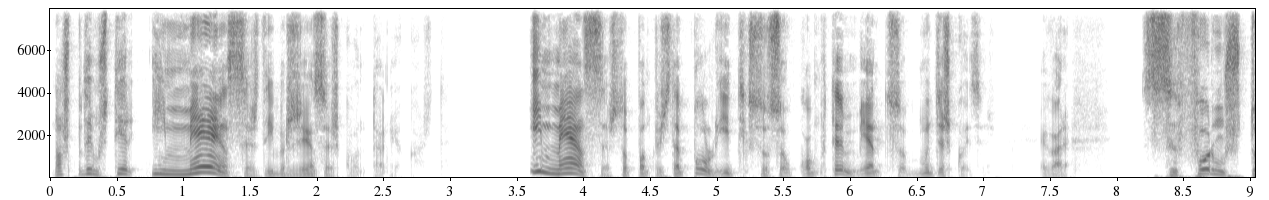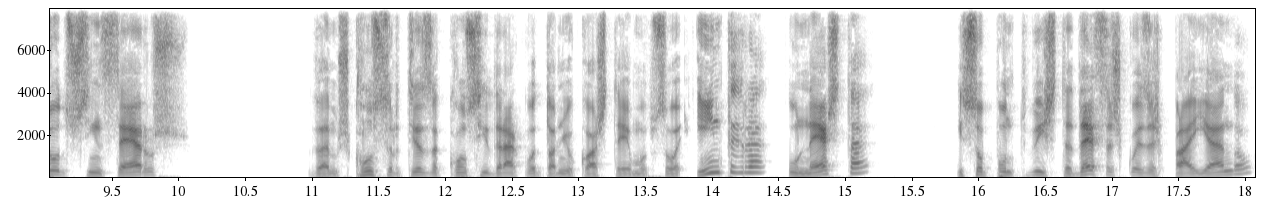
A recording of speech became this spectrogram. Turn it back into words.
nós podemos ter imensas divergências com o António Costa. Imensas, do ponto de vista político, sobre o seu comportamento, sobre muitas coisas. Agora, se formos todos sinceros, vamos com certeza considerar que o António Costa é uma pessoa íntegra, honesta e sob o ponto de vista dessas coisas que para aí andam,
